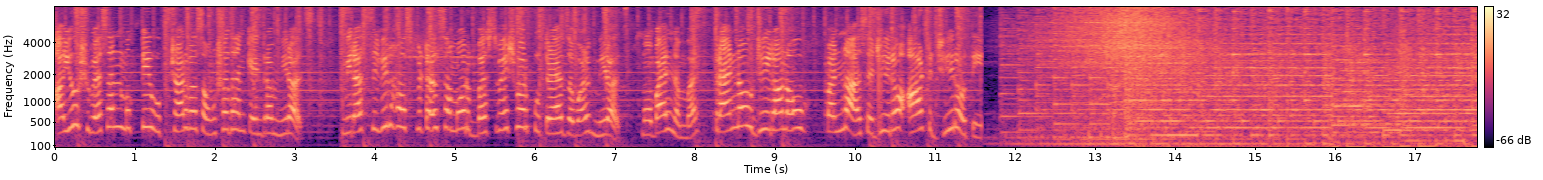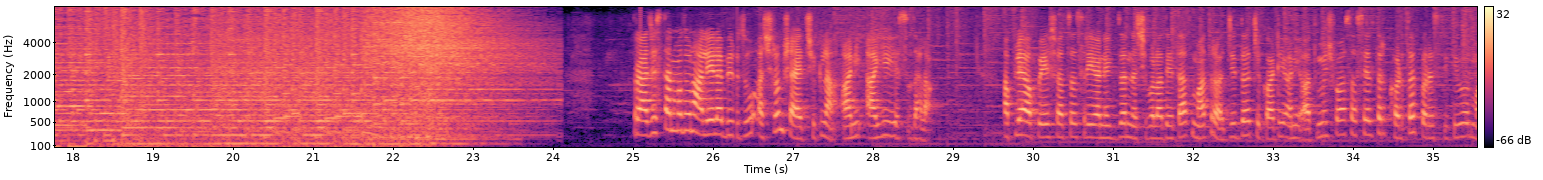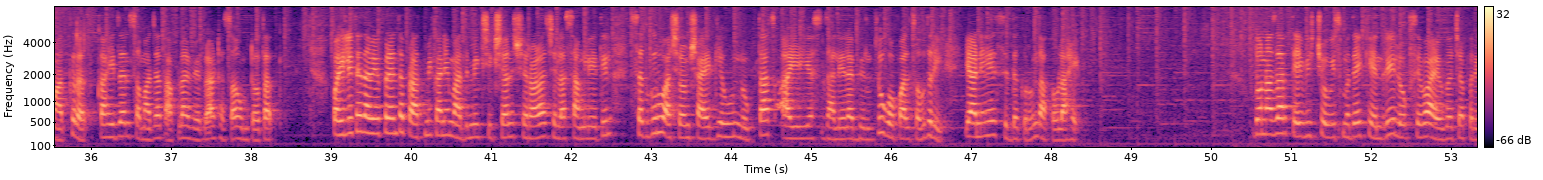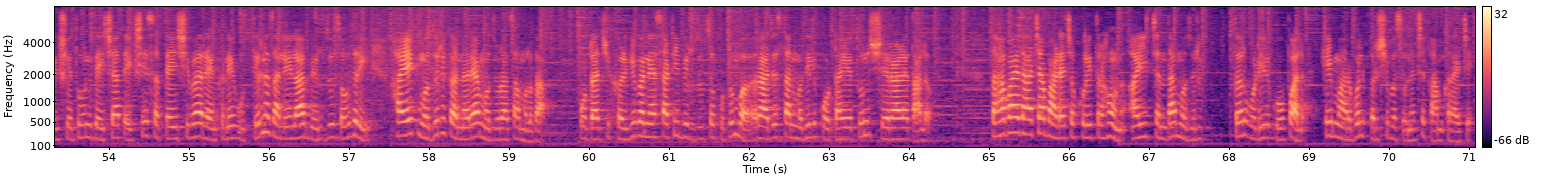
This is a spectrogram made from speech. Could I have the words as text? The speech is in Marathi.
आयुष व्यसन मुक्ती उपचार व संशोधन केंद्र मिरज. मिरज सिव्हिल हॉस्पिटल समोर बसवेश्वर पुतळ्याजवळ मिरज. मोबाईल नंबर त्र्याण्णव झिरो नऊ पन्नास झिरो आठ झिरो तीन. राजस्थानमधून आलेला बिरजू आश्रमशाळेत शिकला आणि आय ए एस झाला. आपल्या अपयशाचं श्रेय अनेक जण नशिबाला देतात. मात्र जिद्द चिकाटी आणि आत्मविश्वास असेल तर खडतर परिस्थितीवर मात करत काही जण समाजात आपला वेगळा ठसा उमटवतात. पहिली ते दहावीपर्यंत प्राथमिक आणि माध्यमिक शिक्षण शिराळा जिल्हा सांगली येथील सद्गुरू आश्रम शाळेत घेऊन नुकताच आय ए एस झालेला बिरजू गोपाल चौधरी याने हे सिद्ध करून दाखवलं आहे. दोन हजार तेवीस चोवीसमध्ये केंद्रीय लोकसेवा आयोगाच्या परीक्षेतून देशात एकशे सत्याऐंशीव्या रँकने उत्तीर्ण झालेला बिरजू चौधरी हा एक मजुरी करणाऱ्या मजुराचा मुलगा. पोटाची खळगी भरण्यासाठी बिरजूचं कुटुंब राजस्थानमधील कोटा येथून शेराळ्यात आलं. दहा बाय दहाच्या भाड्याच्या खोलीत राहून आई चंदा मजुरी तर वडील गोपाल हे मार्बल फरशी बसवण्याचे काम करायचे.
